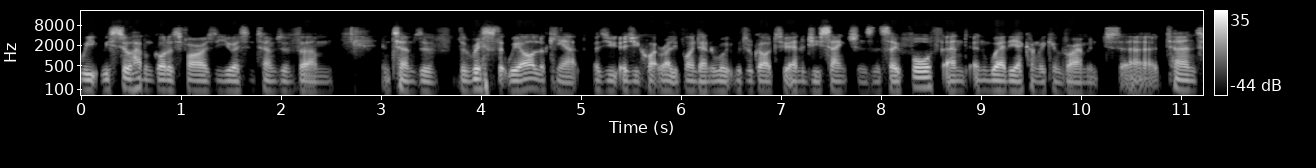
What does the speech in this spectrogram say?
we, we still haven't got as far as the US in terms of um, in terms of the risks that we are looking at, as you as you quite rightly point out, with regard to energy sanctions and so forth, and and where the economic environment uh, turns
